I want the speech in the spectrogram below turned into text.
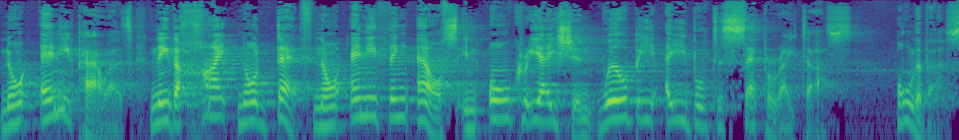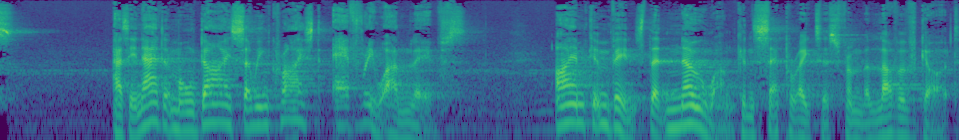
nor any powers, neither height nor depth, nor anything else in all creation will be able to separate us, all of us. As in Adam all die, so in Christ everyone lives. I am convinced that no one can separate us from the love of God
